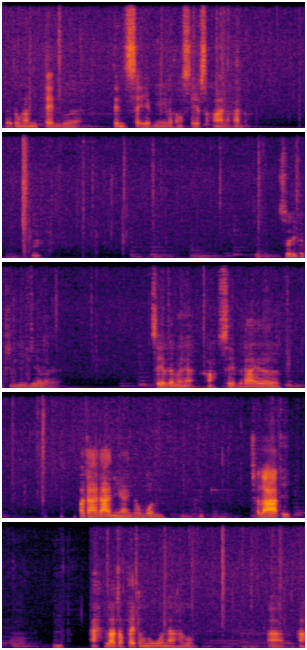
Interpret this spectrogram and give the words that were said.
เฮ้ยตรงนั้นมีเต็นท์ด้วย เต็นท์เซฟนี้ก็ต้องเซฟสักหน่อยแล้วกันอืมสวัสดีครับพี่นี่อะไรเซฟได้ไหมเนี่ยอ๋อเซฟไม่ได้เออเอาได้ได้นี่ไงอยู่ข้างบนชดาที อะ เราต้องไปตรงนู้นนะครับผมอ่าเอา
